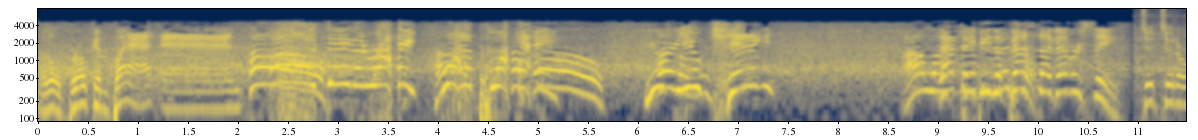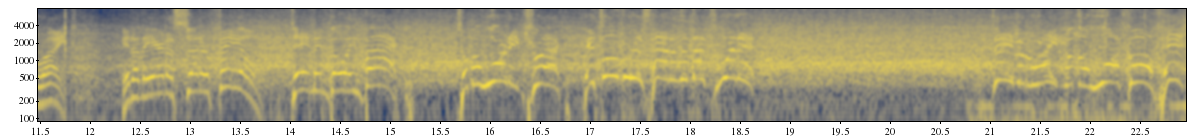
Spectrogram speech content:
a little broken bat, and oh, oh David Wright! What a play! Oh, you Are you kidding? that may be the Mitchell. best I've ever seen. Two to the right, into the air to center field. Damon going back to the warning track. It's over his head, and the Mets win it. David Wright with the walk-off hit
